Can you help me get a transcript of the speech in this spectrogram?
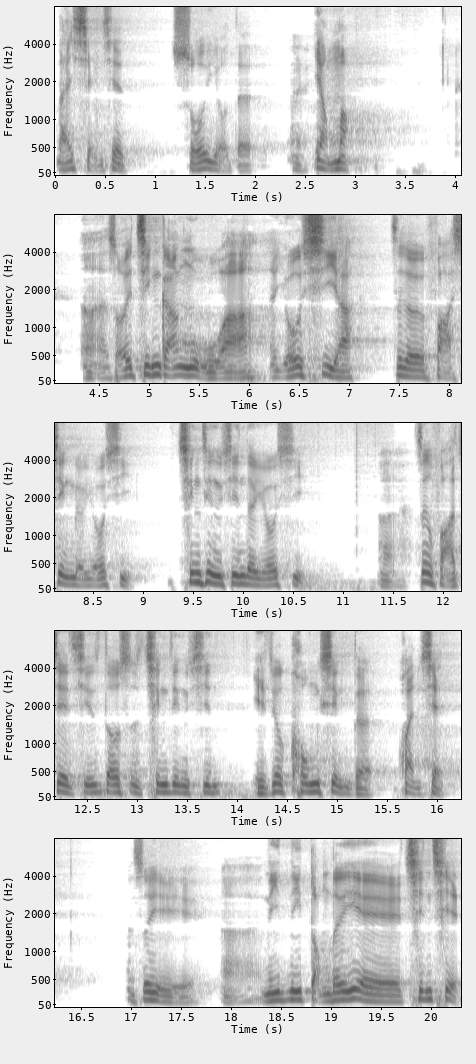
来显现所有的呃样貌。啊，所谓金刚舞啊，游戏啊，这个法性的游戏，清净心的游戏，啊，这个法界其实都是清净心，也就空性的幻现。所以啊，你你懂得越亲切、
